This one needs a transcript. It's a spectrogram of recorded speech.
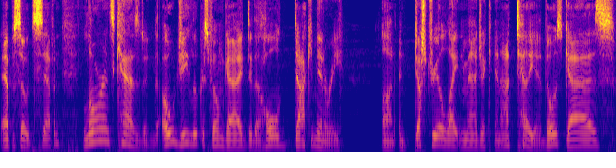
episode seven. Lawrence Kasdan, the OG Lucasfilm guy, did a whole documentary on industrial light and magic, and I tell you, those guys,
